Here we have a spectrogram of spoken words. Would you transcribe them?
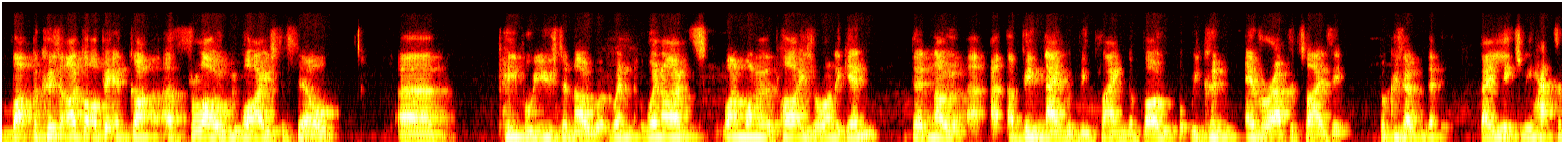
But because I got a bit of gut, a flow with what I used to sell, um, people used to know wh- when when I'd when one of the parties were on again, they'd know a, a- big name would be playing the boat, but we couldn't ever advertise it because they, they- literally had to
